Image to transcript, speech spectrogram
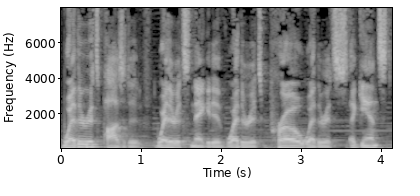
whether it's positive, whether it's negative, whether it's pro, whether it's against.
